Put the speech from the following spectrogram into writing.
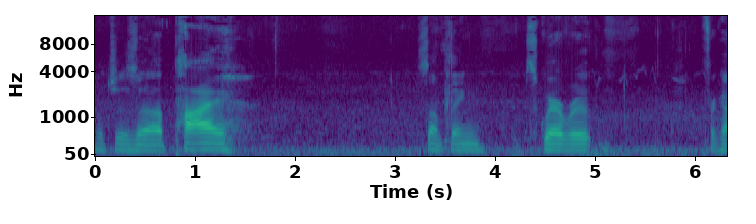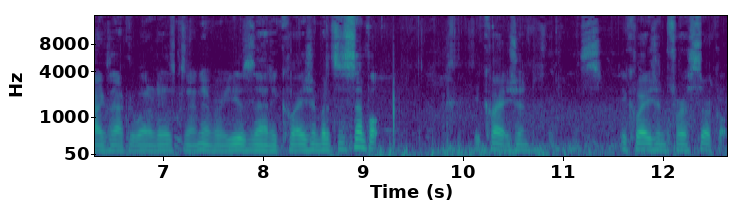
which is uh, pi something square root. Forgot exactly what it is because I never use that equation, but it's a simple equation. It's equation for a circle,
